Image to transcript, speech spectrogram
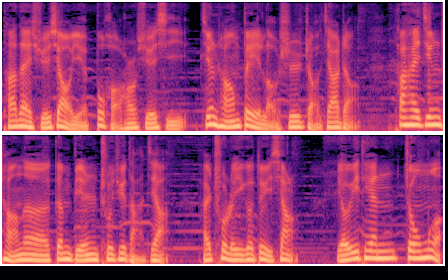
他在学校也不好好学习，经常被老师找家长。”他还经常呢跟别人出去打架，还处了一个对象。有一天周末，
